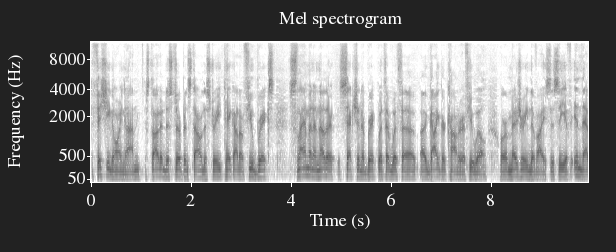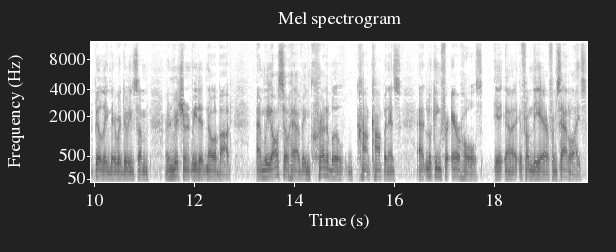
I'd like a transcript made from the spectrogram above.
fishy going on, start a disturbance down the street, take out a few bricks, slam in another section of brick with a, with a, a Geiger counter, if you will, or measuring device to see if in that building they were doing some enrichment we didn't know about. And we also have incredible com competence at looking for air holes uh, from the air, from satellites.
